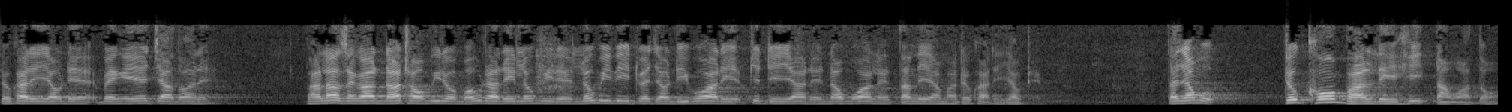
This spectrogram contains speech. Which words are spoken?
ဒုက္ခတွေရောက်တယ်အပင်ငရဲကြသွားတယ်ဘာလစကားနားထောင်ပြီးတော့မဟုတ်တာတွေလုံးမိတယ်လုံးမိသည့်အတွက်ကြောင့်ဒီဘဝတွေအပြစ်တွေရတယ်နောက်ဘဝလည်းတန်တရားမှာဒုက္ခတွေရောက်တယ်ဒါကြောင့်မို့ဒုက္ခောဘာလေဟိတံဝါတော်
